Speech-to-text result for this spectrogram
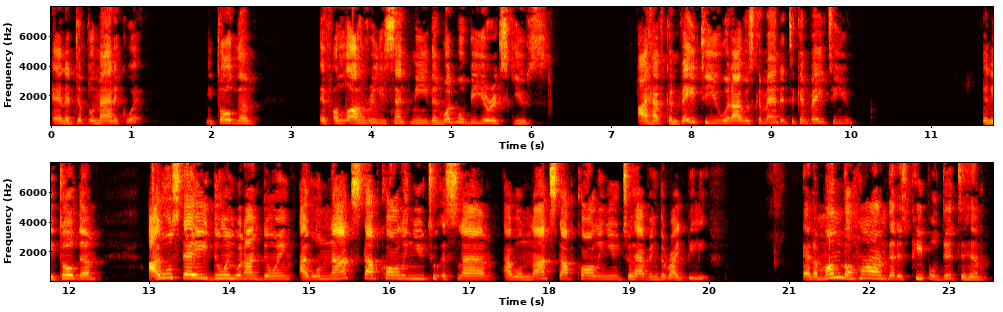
and a diplomatic way. He told them, If Allah really sent me, then what will be your excuse? I have conveyed to you what I was commanded to convey to you. And he told them, I will stay doing what I'm doing. I will not stop calling you to Islam. I will not stop calling you to having the right belief. And among the harm that his people did to him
